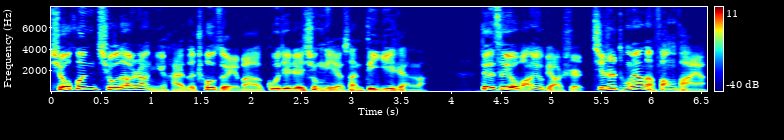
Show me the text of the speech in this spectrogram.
求婚求到让女孩子抽嘴巴，估计这兄弟也算第一人了。对此，有网友表示，其实同样的方法呀，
